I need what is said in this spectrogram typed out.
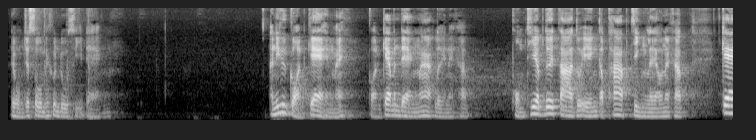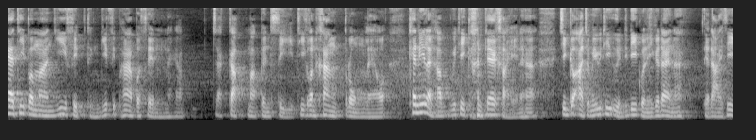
เดี๋ยวผมจะซูมให้คุณดูสีแดง อันนี้คือก่อนแก้เห็นไหมก่อนแก้มันแดงมากเลยนะครับ ผมเทียบด้วยตาตัวเองกับภาพจริงแล้วนะครับ แก้ที่ประมาณ 20-25%นะครับจะกลับมาเป็นสีที่ค่อนข้างตรงแล้ว แค่นี้แหละครับวิธีการแก้ไขนะฮะจริงก็อาจจะมีวิธีอื่นที่ดีกว่านี้ก็ได้นะแต่ได้ที่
